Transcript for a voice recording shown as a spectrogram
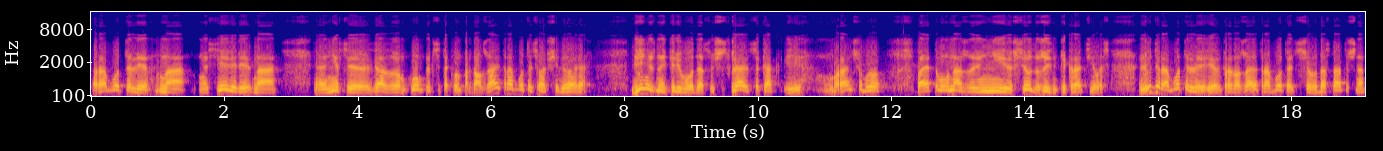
работали на севере, на э, нефтегазовом комплексе, так он продолжает работать, вообще говоря. Денежные переводы осуществляются, как и раньше было. Поэтому у нас же не всю жизнь прекратилась. Люди работали и продолжают работать в достаточно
